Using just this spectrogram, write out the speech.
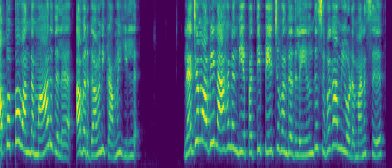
அப்பப்ப வந்த மாறுதலை அவர் கவனிக்காம இல்லை. நிஜமாவே நாகநந்திய பத்தி பேச்சு வந்ததுல இருந்து சிவகாமியோட மனசு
